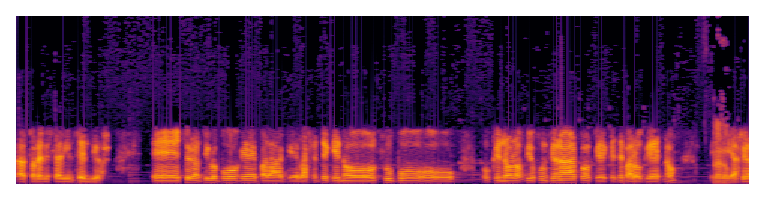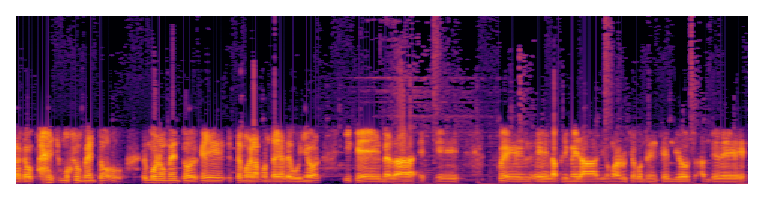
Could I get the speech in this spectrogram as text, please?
las torres de vigía de incendios. Eh, este es un artículo poco que para que la gente que no supo o, que no los vio funcionar, pues que, sepa lo que es, ¿no? Eh, al fin y al cabo es un monumento, un monumento que estemos en las montañas de Buñol y que en verdad es que fue eh, la primera, digamos, la lucha contra incendios antes de,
